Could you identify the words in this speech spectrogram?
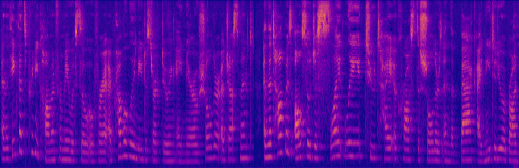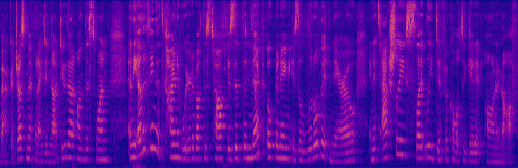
and I think that's pretty common for me with Sew Over It. I probably need to start doing a narrow shoulder adjustment. And the top is also just slightly too tight across the shoulders and the back. I need to do a broad back adjustment, but I did not do that on this one. And the other thing that's kind of weird about this top is that the neck opening is a little bit narrow, and it's actually slightly difficult to get it on and off.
